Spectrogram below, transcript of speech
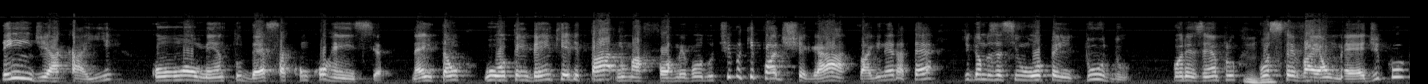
tende a cair com o aumento dessa concorrência. Né? Então o Open Bank ele está numa forma evolutiva que pode chegar, Wagner, até digamos assim um Open tudo. Por exemplo, uhum. você vai a um médico,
